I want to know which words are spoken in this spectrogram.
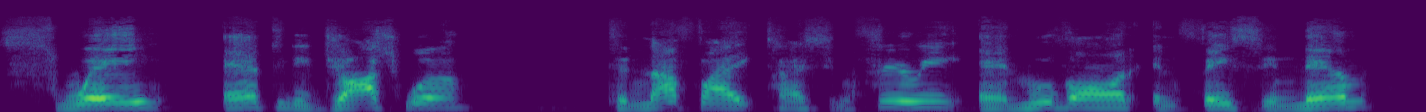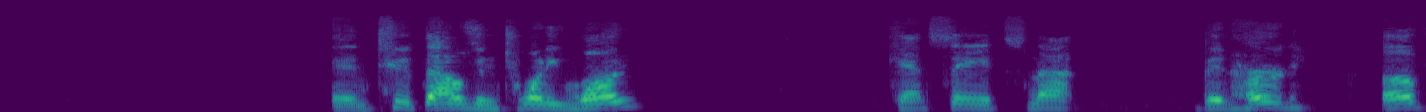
sway Anthony Joshua to not fight Tyson Fury and move on and facing them in 2021. Can't say it's not been heard of.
